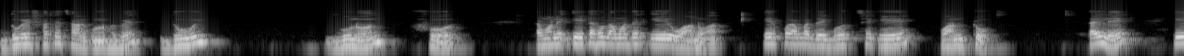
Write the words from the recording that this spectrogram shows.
দুইয়ের সাথে চার গুণ হবে দুই গুণন ফোর। তার মানে এটা হলো আমাদের এ ওয়ান ওয়ান। এরপর আমরা দেখব হচ্ছে এ ওয়ান টু। তাইলে এ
